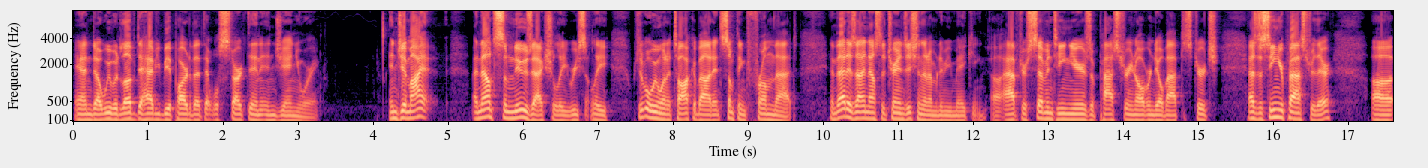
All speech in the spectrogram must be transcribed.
and uh, we would love to have you be a part of that. That will start then in January. And Jim, I announced some news actually recently, which is what we want to talk about, and something from that and that is I announced the transition that I'm going to be making uh, after 17 years of pastoring Auburndale Baptist Church as a senior pastor there. Uh,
